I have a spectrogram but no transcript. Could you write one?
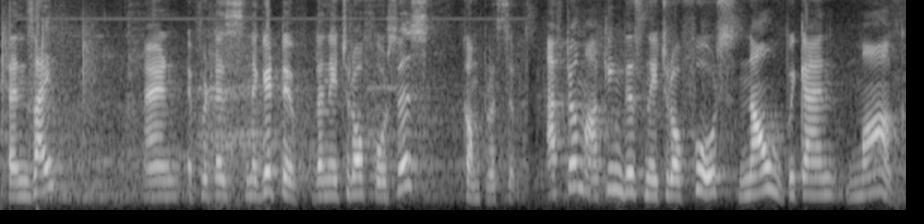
tensile and if it is negative, the nature of force is compressive. After marking this nature of force, now we can mark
